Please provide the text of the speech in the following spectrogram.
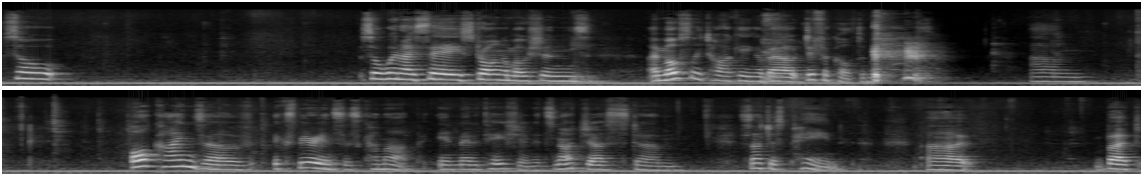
So, so when I say strong emotions, I'm mostly talking about difficult emotions. Um, all kinds of experiences come up in meditation. It's not just um, it's not just pain, uh, but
